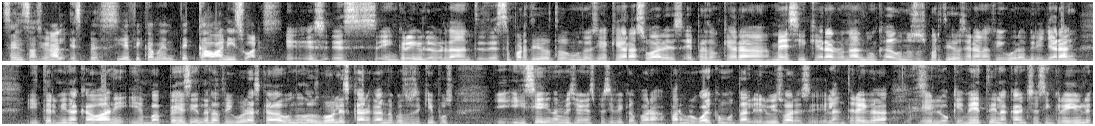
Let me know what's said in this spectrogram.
sensacional, específicamente Cavani y Suárez. Es, es, increíble, ¿verdad? Antes de este partido todo el mundo decía que era Suárez, eh, perdón, que era Messi, que era Ronaldo en cada uno de sus partidos, eran las figuras, brillarán, y termina Cavani y Mbappé siendo las figuras, cada uno de los goles, cargando con sus equipos, y, y si hay una mención específica para, para Uruguay como tal, y Luis Suárez, eh, la entrega, eh, lo que mete en la cancha es increíble,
